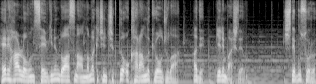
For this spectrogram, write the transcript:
Harry Harlow'un sevginin doğasını anlamak için çıktığı o karanlık yolculuğa. Hadi gelin başlayalım. İşte bu soru.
